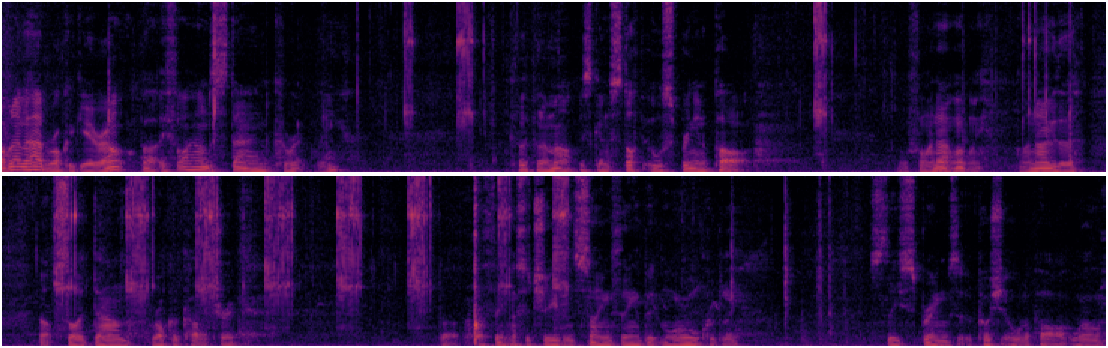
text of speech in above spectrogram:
I've never had rocker gear out, but if I understand correctly, clipping them up is going to stop it all springing apart. We'll find out, won't we? I know the upside down rocker collar trick, but I think that's achieving the same thing a bit more awkwardly. It's these springs that push it all apart. Well,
